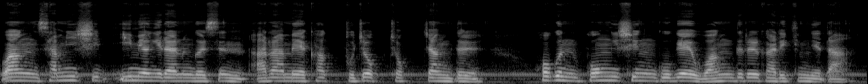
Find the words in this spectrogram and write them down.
왕 32명이라는 것은 아람의 각 부족 족장들 혹은 봉신국의 왕들을 가리킵니다.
